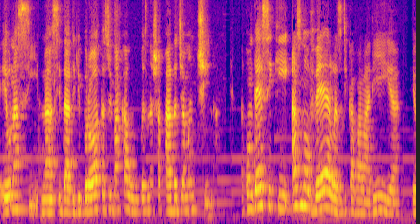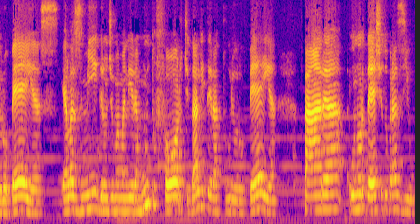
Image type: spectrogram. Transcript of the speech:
Eu nasci na cidade de Brotas de Macaúbas, na Chapada Diamantina. Acontece que as novelas de cavalaria europeias, elas migram de uma maneira muito forte da literatura europeia para o Nordeste do Brasil.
